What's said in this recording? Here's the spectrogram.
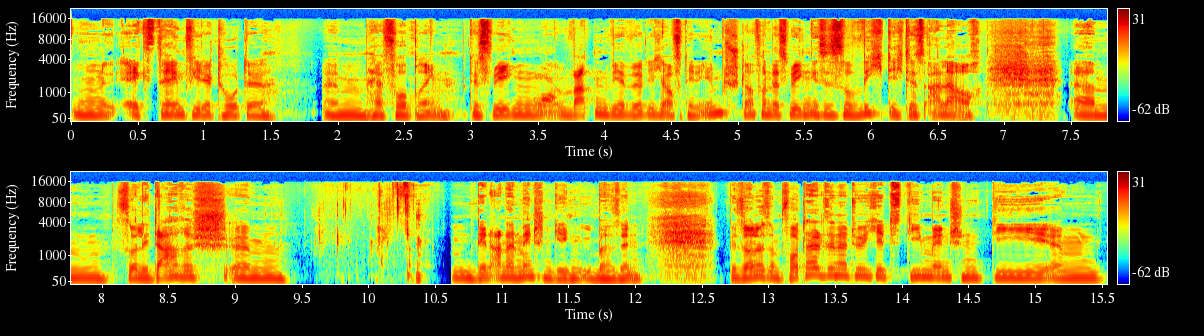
äh, extrem viele Tote ähm, hervorbringen. Deswegen ja. warten wir wirklich auf den Impfstoff und deswegen ist es so wichtig, dass alle auch ähm, solidarisch ähm, den anderen Menschen gegenüber sind. Besonders im Vorteil sind natürlich jetzt die Menschen, die ähm,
